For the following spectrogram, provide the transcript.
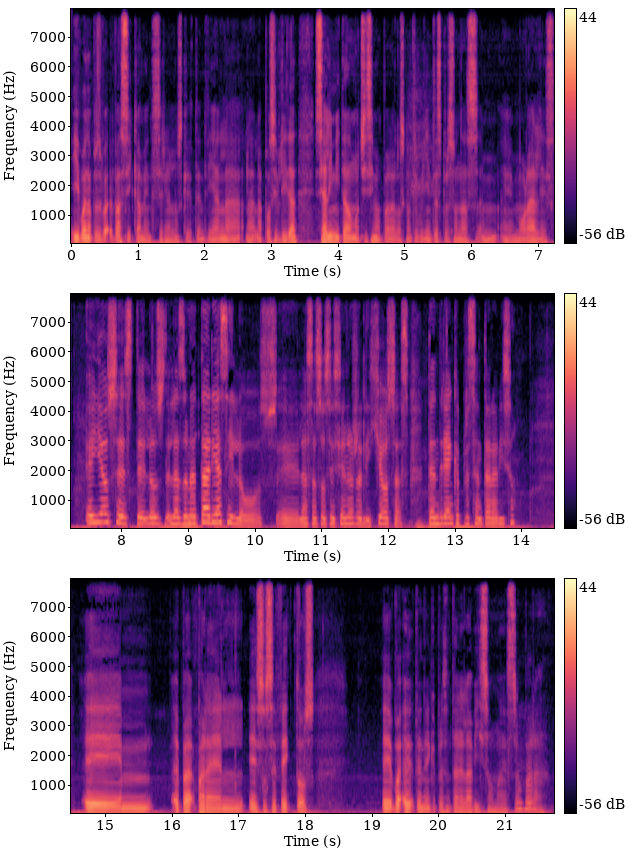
Y bueno, pues básicamente serían los que tendrían la, la, la, posibilidad. Se ha limitado muchísimo para los contribuyentes personas eh, morales. Ellos, este, los, las donatarias y los, eh, las asociaciones religiosas, uh -huh. ¿tendrían que presentar aviso? Eh, pa, para el, esos efectos, eh, tendrían que presentar el aviso, maestra, uh -huh. para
